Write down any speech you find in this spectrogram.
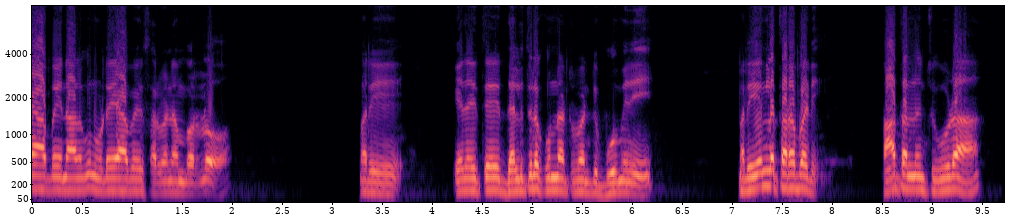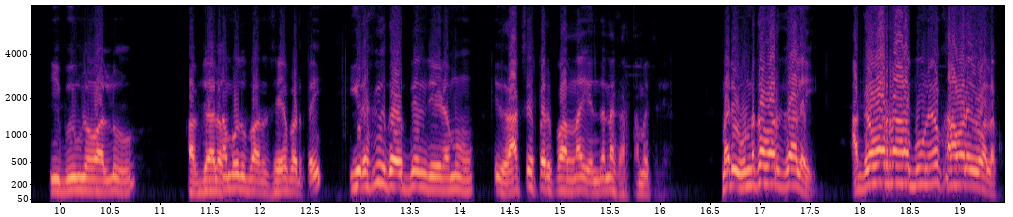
యాభై నాలుగు నూట యాభై సర్వే నంబర్లో మరి ఏదైతే దళితులకు ఉన్నటువంటి భూమిని మరి ఏండ్ల తరబడి తాతల నుంచి కూడా ఈ భూమిలో వాళ్ళు కబ్జాలు నమోదు చేయబడతాయి. ఈ రకంగా దౌర్జన్యం చేయడము ఇది రాక్షస పరిపాలన ఎందరూ నాకు అర్థమైతలేదు. మరి ఉన్నత వర్గాలై అగ్రవర్ణాల భూమిలో కనబడే వాళ్ళకు.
